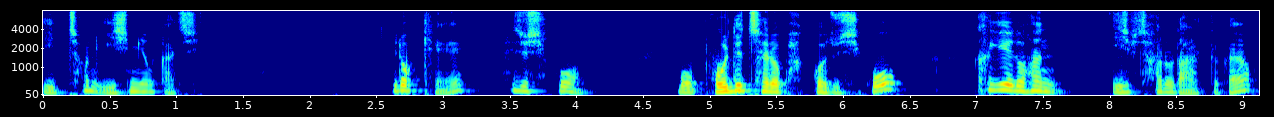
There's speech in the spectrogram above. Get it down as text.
2020년까지 이렇게 해주시고 뭐 볼드체로 바꿔주시고 크기도 한 24로 나갈까요?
